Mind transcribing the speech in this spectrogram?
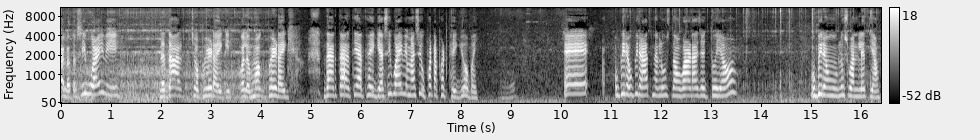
હાલો તો સીવું આવી. ને દાળ જો ભેડાઈ ગઈ. ઓલો મગ ભેડાઈ ગયો. દાળ તાર તૈયાર થઈ ગયા. સીવું આવી, એમાં સીવું ફટાફટ થઈ ગયો ભાઈ. એ, ઊભી રહે ઊભી રહે. હાથને લૂસ દઉં વાળા જ ધોયા હો ઊભી રહે, હું લૂસવાને લેતી આવું.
